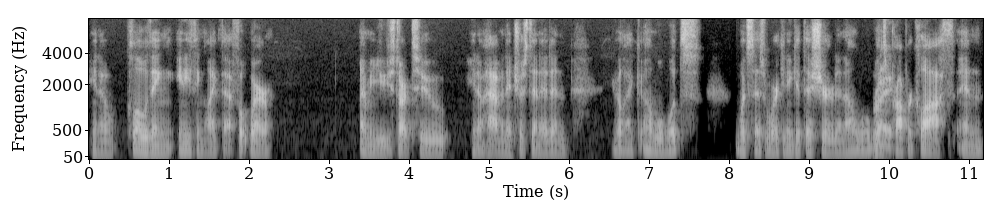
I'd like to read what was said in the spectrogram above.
you know, clothing, anything like that, footwear, I mean, you start to, you know, have an interest in it and you're like, oh, well, what's, what's this? Where can you get this shirt? And oh, well, what's Right. proper cloth? And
